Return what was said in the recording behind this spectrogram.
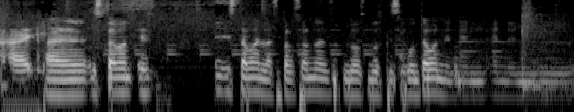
Ay, Ah, estaban es- estaban las personas los los que se juntaban en el en el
